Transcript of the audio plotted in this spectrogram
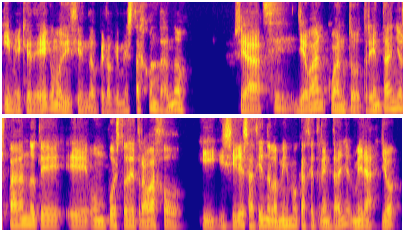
Y, me quedé como diciendo, ¿pero qué me estás contando? O sea, llevan cuánto, 30 años pagándote eh, un puesto de trabajo y, sigues haciendo lo mismo que hace 30 años. Mira, yo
